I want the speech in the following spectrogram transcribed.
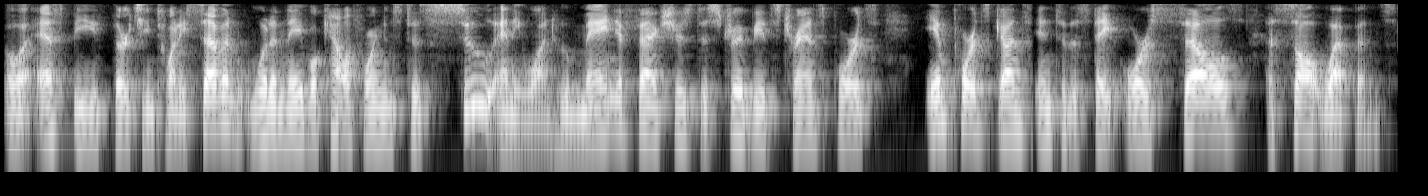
oh, SB 1327 would enable Californians to sue anyone who manufactures, distributes, transports, imports guns into the state or sells assault weapons,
